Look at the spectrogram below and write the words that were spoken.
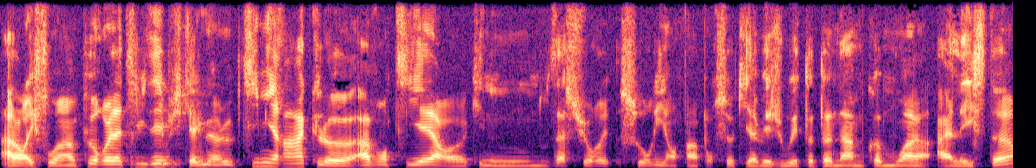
Alors il faut un peu relativiser puisqu'il y a eu un, le petit miracle euh, avant-hier euh, qui nous, nous a souri, enfin pour ceux qui avaient joué Tottenham comme moi à Leicester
